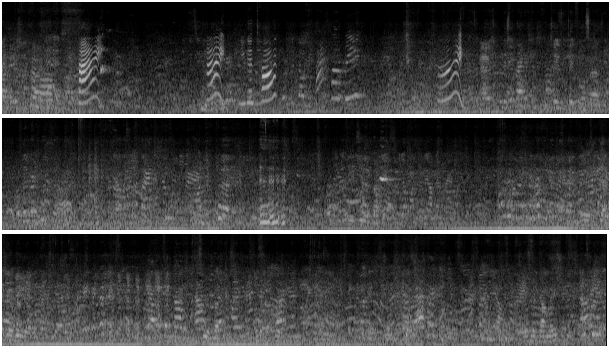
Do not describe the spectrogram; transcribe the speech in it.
Hi. Hi. You gonna talk? Hi, puppy. Hi. Two, two full size. Those are Dalmatians.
